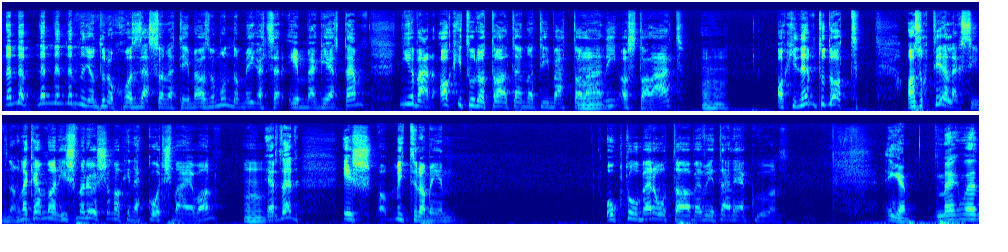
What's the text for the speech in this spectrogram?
nem, nem, nem, nem, nem nagyon tudok hozzászólni a témához, mert mondom még egyszer, én megértem. Nyilván, aki tudott alternatívát találni, az talált. Uh-huh. Aki nem tudott, azok tényleg szívnak. Nekem van ismerősöm, akinek kocsmája van, uh-huh. érted? És mit tudom én, október óta a bevétel nélkül van. Igen, meg, meg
